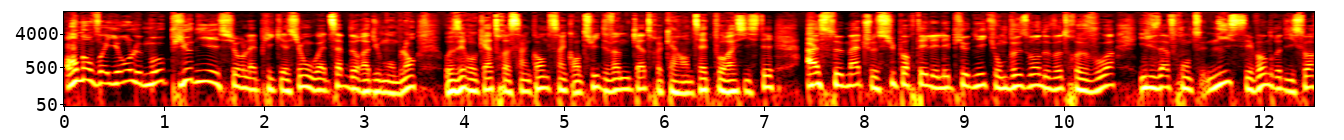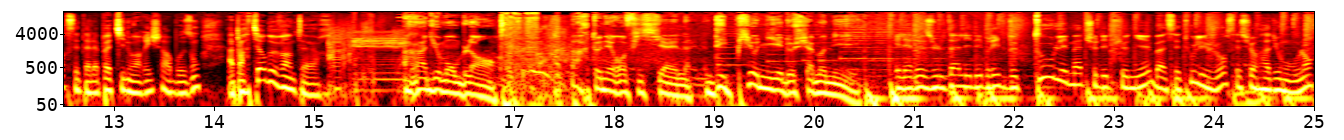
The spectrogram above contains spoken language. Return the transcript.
en envoyant le mot pionnier sur l'application WhatsApp de Radio Mont Blanc au 04 50 58 24 47 pour assister à ce match. Supporter les, les pionniers qui ont besoin de votre voix. Ils affrontent Nice et vendredi soir, c'est à la patinoire Richard Boson à partir de 20h. Radio Mont Blanc. Partenaire officiel des pionniers de Chamonix. Et les résultats, les débriefs de tous les matchs des pionniers, bah, c'est tous les jours, c'est sur Radio Mont Blanc.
